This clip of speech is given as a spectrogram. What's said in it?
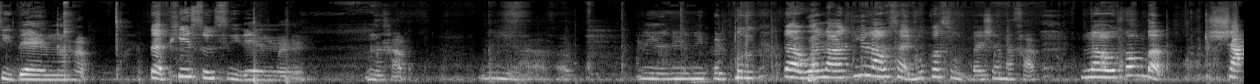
สีแดงนะครับ แต่พี่ซื้อสีแดงมานะครับ นี่นะครับนี่นี่นี่เป็นปืนแต่เวลาที่เราใส่ลูกกระสุนไปใช่ไหมครับ เราต้องแบบชัก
